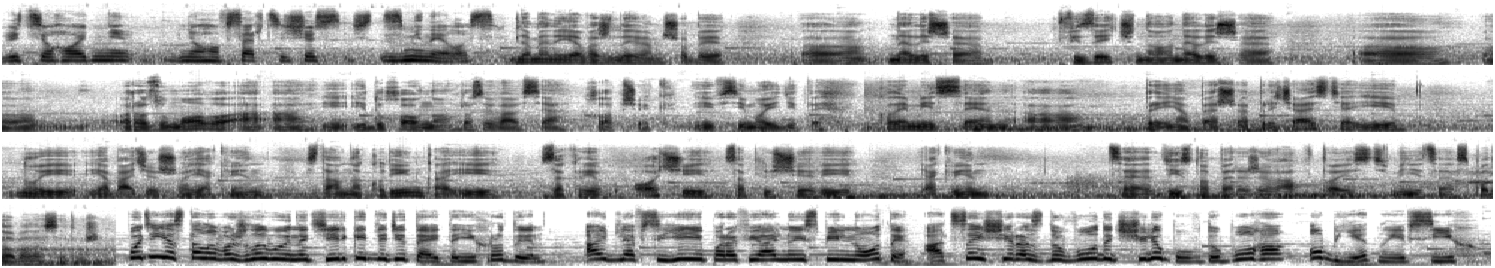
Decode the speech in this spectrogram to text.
від сьогодні в нього в серці щось змінилось. Для мене є важливим, щоб е, не лише фізично, не лише е, е, розумово, а, а і, і духовно розвивався хлопчик і всі мої діти. Коли мій син а, прийняв перше причастя, і, ну, і я бачив, що як він став на колінка і закрив очі, заплющив, і як він це дійсно переживав. Тобто мені це сподобалося дуже. Подія стала важливою не тільки для дітей та їх родин, а й для всієї парафіальної спільноти. А це ще раз доводить, що любов до Бога об'єднує всіх.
